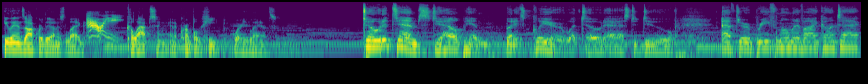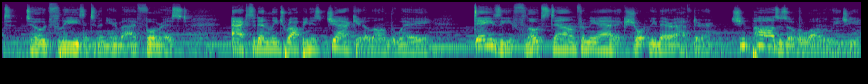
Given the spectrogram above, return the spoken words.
He lands awkwardly on his leg, collapsing in a crumpled heap where he lands. Toad attempts to help him, but it's clear what Toad has to do. After a brief moment of eye contact, Toad flees into the nearby forest, accidentally dropping his jacket along the way. Daisy floats down from the attic shortly thereafter. She pauses over Waluigi,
